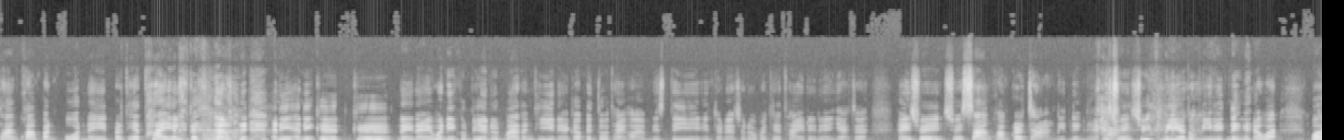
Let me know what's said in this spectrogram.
สร้างความปั่นป่วนในประเทศไทยอะไรต่างๆ อันนี้อันนี้คือคือไหนๆวันนี้คุณปิยนุชมาทั้งทีเนี่ยก็เป็นตัวแทนของ Amnesty International ประเทศไทยด้วยเนี่ยอยากจะให้ช่วยช่วยสร้างความกระจ่างนิดหนึ่งฮะค่ะช่วยช่วย clear ตรงนี้นิดหนึ่งฮะว่าว่า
